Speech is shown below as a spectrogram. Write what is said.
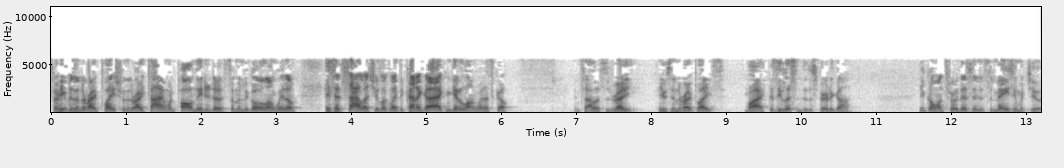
So he was in the right place for the right time. When Paul needed a, someone to go along with him, he said, Silas, you look like the kind of guy I can get along with. Let's go. And Silas is ready. He was in the right place. Why? Because he listened to the Spirit of God. You're going through this, and it's amazing what you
